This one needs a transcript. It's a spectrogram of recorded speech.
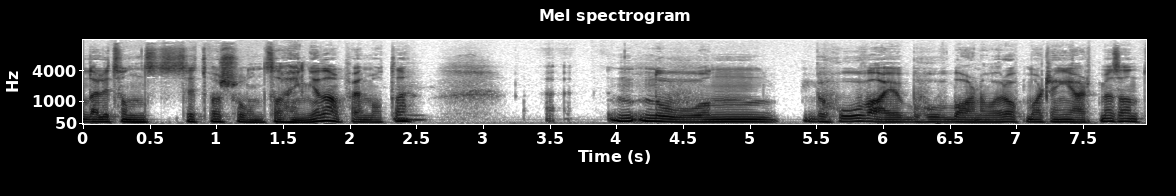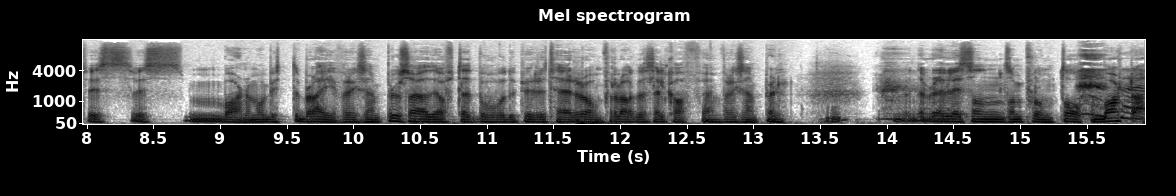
det er litt sånn situasjonsavhengig, da, på en måte. Mm. Noen behov er jo behov barna våre åpenbart trenger hjelp med. Sant? Hvis, hvis barnet må bytte bleie, f.eks., så er det ofte et behov du prioriterer om for å lage deg selv kaffe. Eksempel. det ble litt sånn, sånn plumpt og åpenbart. Da.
